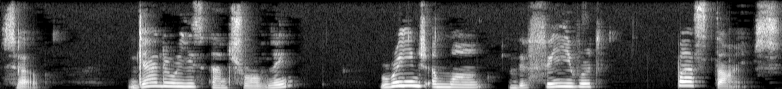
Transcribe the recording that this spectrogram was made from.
So, galleries and traveling range among the favorite pastimes.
